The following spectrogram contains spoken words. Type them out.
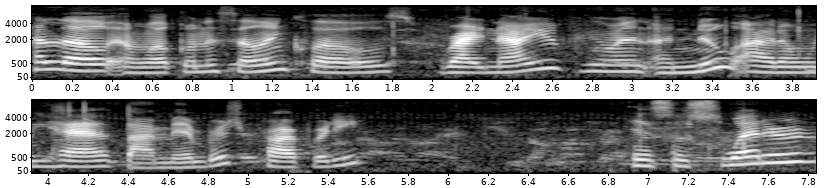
Hello and welcome to Selling Clothes. Right now you're viewing a new item we have by Members Property. It's a sweater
